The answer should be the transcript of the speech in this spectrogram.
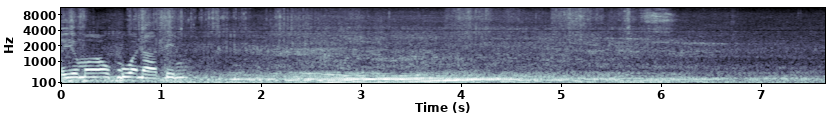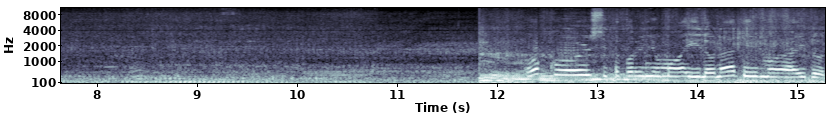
ito yung mga upuan natin Of course, ito pa rin yung mga ilaw natin, mga idol.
